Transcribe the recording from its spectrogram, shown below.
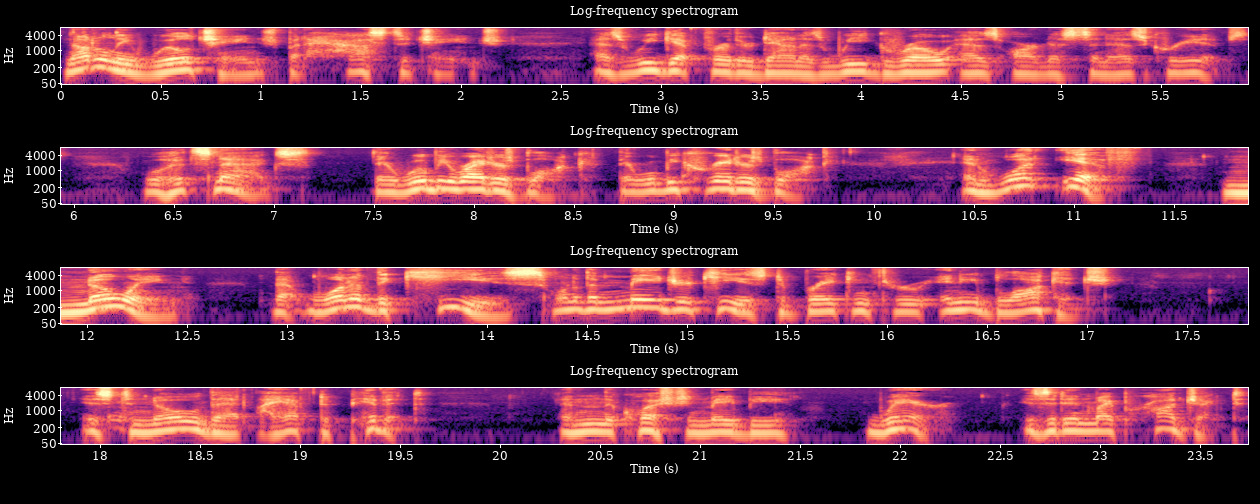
not only will change, but has to change as we get further down, as we grow as artists and as creatives. We'll hit snags. There will be writer's block. There will be creator's block. And what if knowing that one of the keys, one of the major keys to breaking through any blockage is to know that I have to pivot. And then the question may be where? Is it in my project?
